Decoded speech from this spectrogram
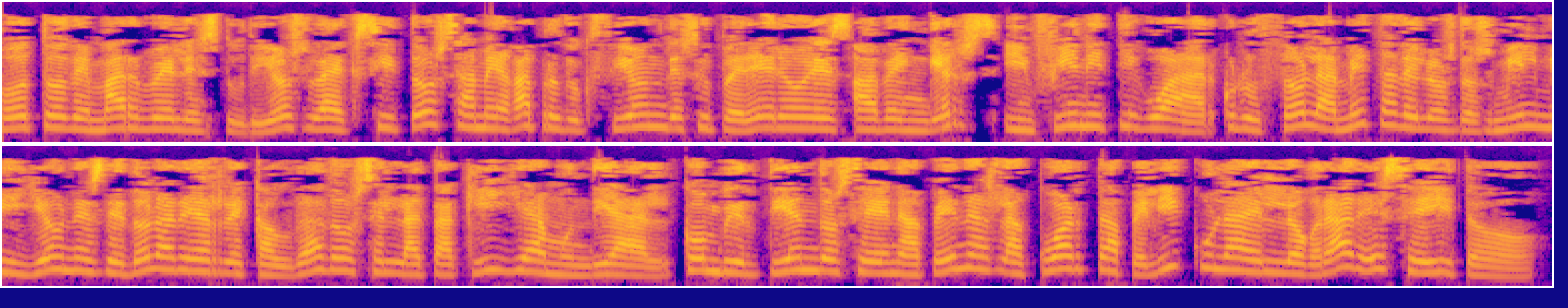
Foto de Marvel Studios La exitosa megaproducción de superhéroes Avengers Infinity War cruzó la meta de los 2.000 millones de dólares recaudados en la taquilla mundial, convirtiéndose en apenas la cuarta película en lograr ese hito.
